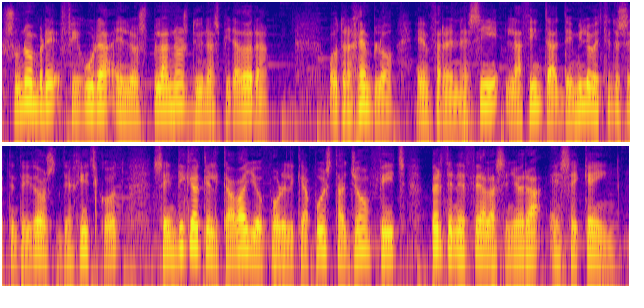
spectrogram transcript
su nombre figura en los planos de una aspiradora. Otro ejemplo, en Frenesí, la cinta de 1972 de Hitchcock, se indica que el caballo por el que apuesta John Fitch pertenece a la señora S. Kane.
